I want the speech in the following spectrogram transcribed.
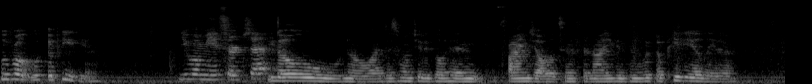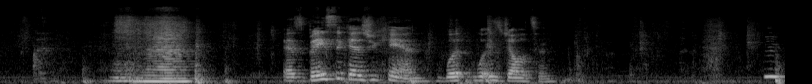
Who wrote Wikipedia? You want me to search that? No, no. I just want you to go ahead and find gelatin for now. You can do Wikipedia later. As basic as you can. What what is gelatin? You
